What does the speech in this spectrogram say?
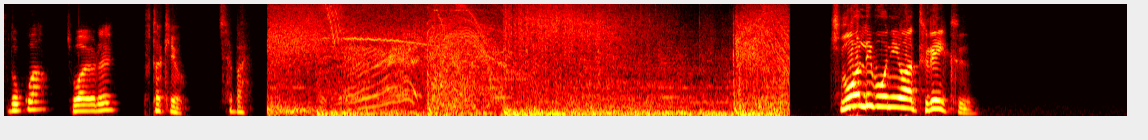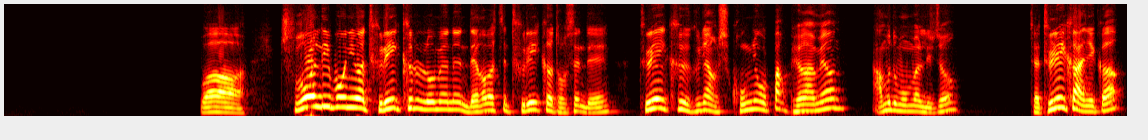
구독과 좋아요를 부탁해요. 제발. 주얼리보니와 드레이크. 와, 주얼리보니와 드레이크를 놓으면은 내가 봤을 땐 드레이크가 더 센데. 드레이크 그냥 공룡을 빡 변하면 아무도 못 말리죠. 자, 드레이크 아닐까?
